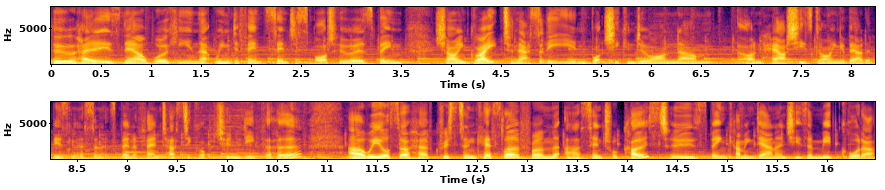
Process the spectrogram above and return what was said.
who is now working in that wing defence centre spot, who has been showing great tenacity in what she can do on um, on how she's going about her business, and it's been a fantastic opportunity for her. Uh, we also have Kristen Kessler from uh, Central Coast, who's been coming down, and she's a mid courter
